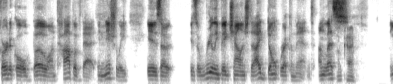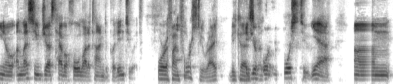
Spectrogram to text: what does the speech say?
vertical bow on top of that initially is a is a really big challenge that I don't recommend unless Okay. you know unless you just have a whole lot of time to put into it Or if I'm Um, forced to, right? Because if you're forced to yeah um,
